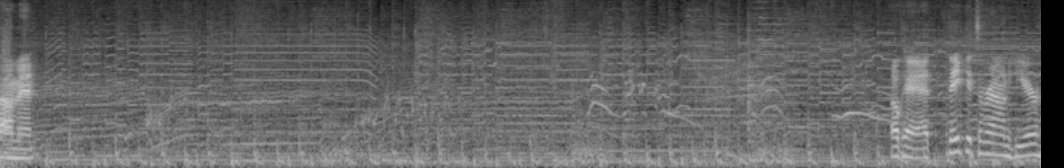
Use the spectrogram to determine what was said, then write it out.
Oh man. Okay, I think it's around here.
